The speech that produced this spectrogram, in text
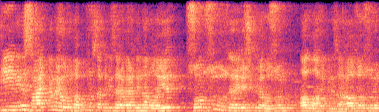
dinini sahipleme yolunda bu fırsatı bizlere verdiğinden dolayı sonsuz derece şükürler olsun. Allah hepinizden razı olsun.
